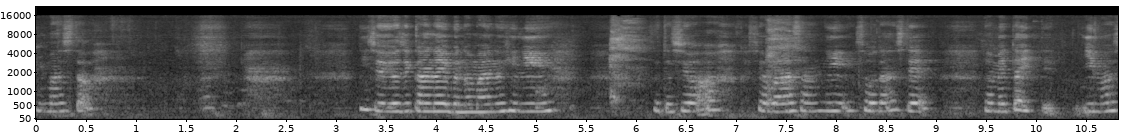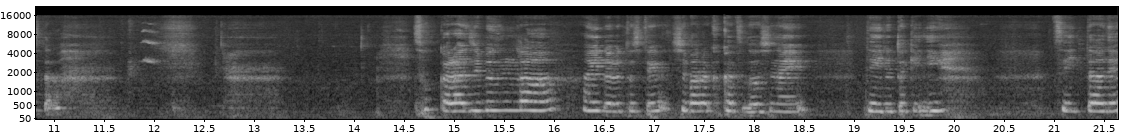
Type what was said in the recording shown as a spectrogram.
いました。24時間ライブの前の日に私は柏原さんに相談して辞めたいって言いましたそっから自分がアイドルとしてしばらく活動しないでいる時にツイッターで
